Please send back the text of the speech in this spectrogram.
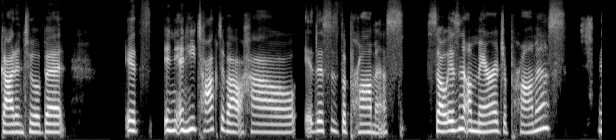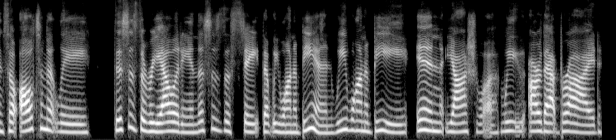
got into a bit it's and, and he talked about how this is the promise. So isn't a marriage a promise? And so ultimately this is the reality and this is the state that we want to be in. We want to be in Yahshua. We are that bride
